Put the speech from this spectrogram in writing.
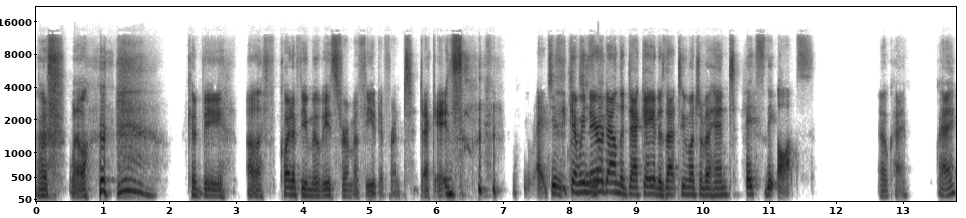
Ugh, well, could be uh, quite a few movies from a few different decades. Right. She's, Can we narrow down the decade? Is that too much of a hint? It's the odds. Okay. Okay.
